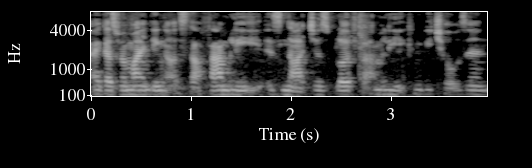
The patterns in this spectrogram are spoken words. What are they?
I guess, reminding us that family is not just blood family, it can be chosen.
